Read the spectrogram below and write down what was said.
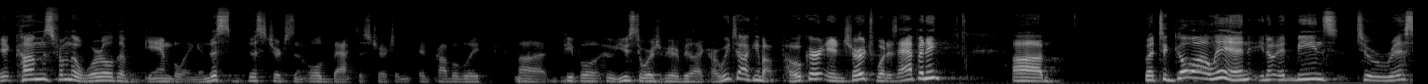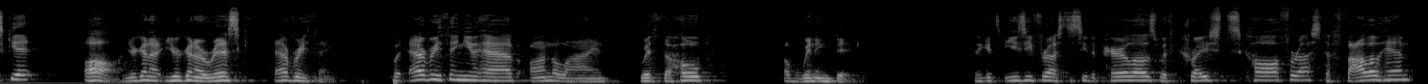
It comes from the world of gambling. And this, this church is an old Baptist church, and it probably, uh, people who used to worship here would be like, Are we talking about poker in church? What is happening? Um, but to go all in, you know, it means to risk it all. You're gonna, you're gonna risk everything. Put everything you have on the line with the hope of winning big. I think it's easy for us to see the parallels with Christ's call for us to follow him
